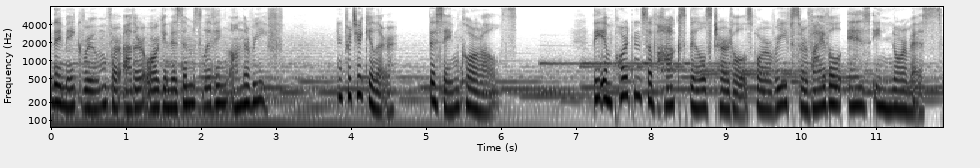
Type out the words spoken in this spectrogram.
they make room for other organisms living on the reef, in particular, the same corals. The importance of hawksbill's turtles for reef survival is enormous,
